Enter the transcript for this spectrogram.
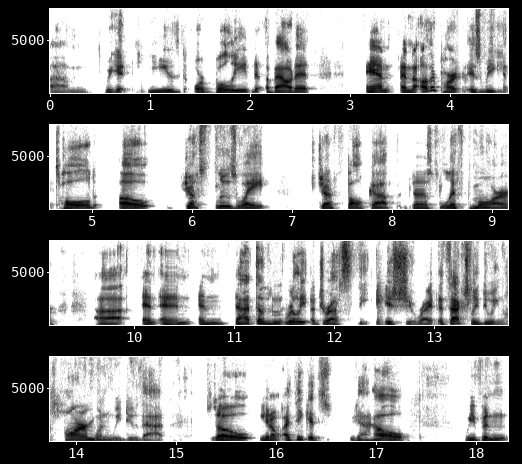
um, we get teased or bullied about it. And and the other part is we get told oh just lose weight just bulk up just lift more. Uh, and and and that doesn't really address the issue right? It's actually doing harm when we do that. So you know i think it's how we've been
